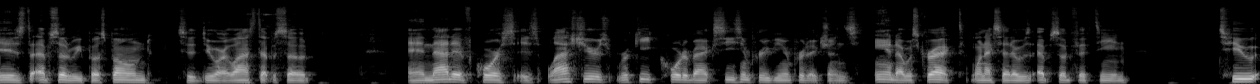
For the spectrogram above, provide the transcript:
is the episode we postponed to do our last episode. And that, of course, is last year's rookie quarterback season preview and predictions. And I was correct when I said it was episode 15. Two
